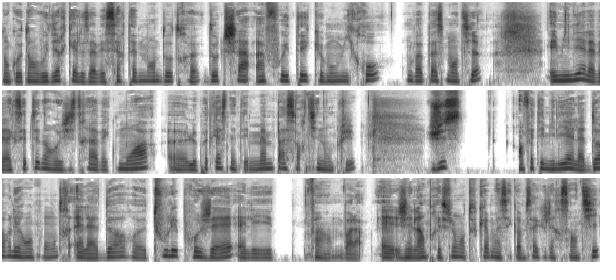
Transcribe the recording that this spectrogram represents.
Donc autant vous dire qu'elles avaient certainement d'autres d'autres chats à fouetter que mon micro. On va pas se mentir. Émilie, elle avait accepté d'enregistrer avec moi. le podcast n'était même pas sorti non plus. Juste en fait, Émilie, elle adore les rencontres, elle adore euh, tous les projets, elle est enfin voilà, j'ai l'impression, en tout cas moi c'est comme ça que je l'ai ressenti,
